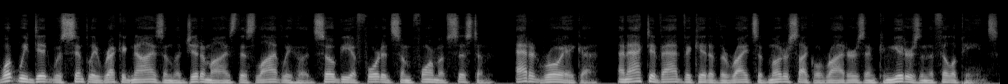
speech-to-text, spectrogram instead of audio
What we did was simply recognize and legitimize this livelihood so be afforded some form of system, added Royeca, an active advocate of the rights of motorcycle riders and commuters in the Philippines.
